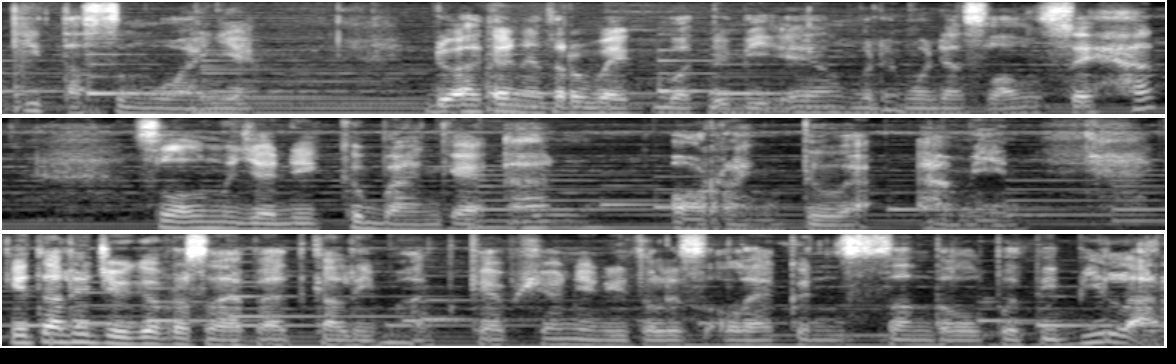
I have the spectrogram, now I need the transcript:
kita semuanya Doakan yang terbaik buat BBL, mudah-mudahan selalu sehat Selalu menjadi kebanggaan orang tua, amin Kita lihat juga persahabat kalimat caption yang ditulis oleh akun Sandal Putih Bilar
